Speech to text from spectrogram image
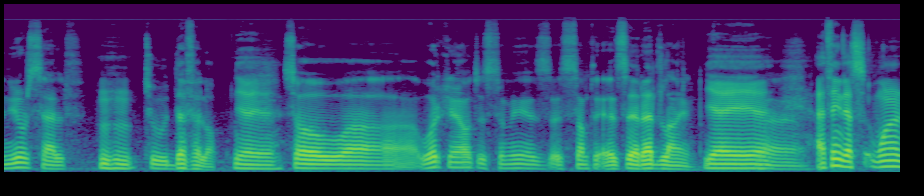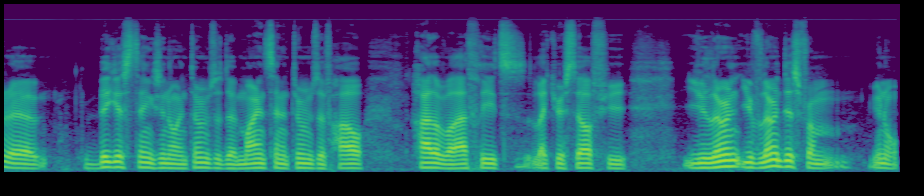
in yourself hmm to develop. Yeah, yeah, So uh, working out is to me is, is something. It's a red line. yeah, yeah, yeah. Uh, I think that's one of the biggest things, you know, in terms of the mindset, in terms of how high level athletes like yourself, you you learn you've learned this from you know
